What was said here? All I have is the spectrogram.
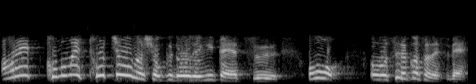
あれ、この前、都庁の食堂で見たやつを、おそれこそですね、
